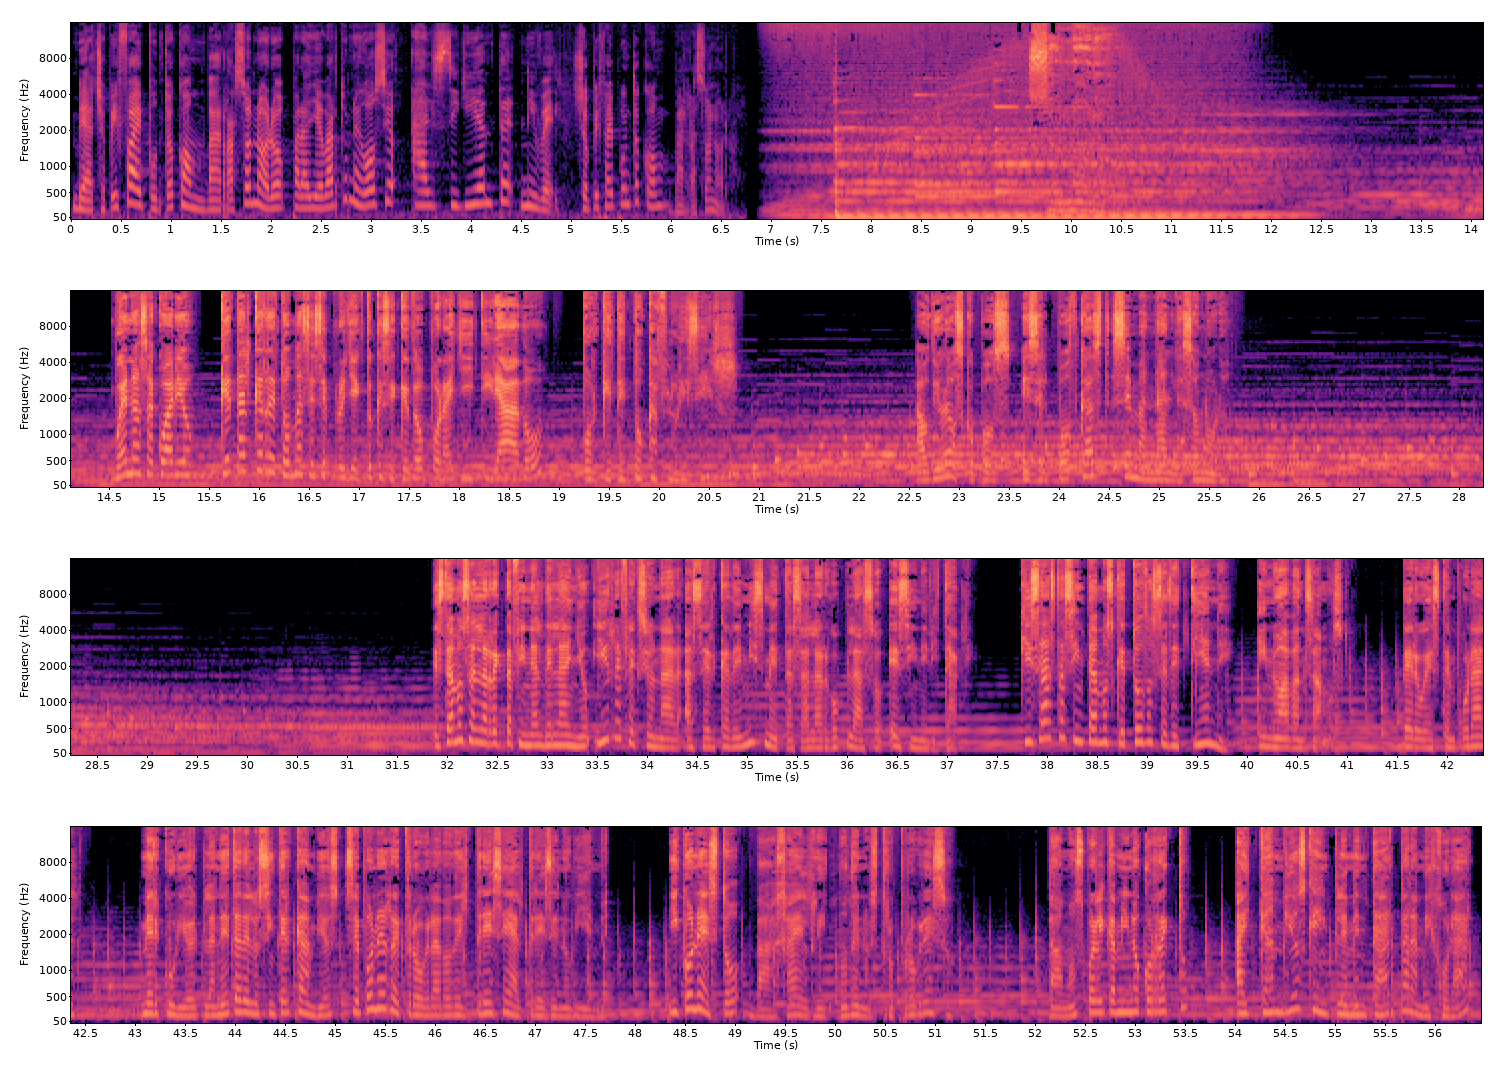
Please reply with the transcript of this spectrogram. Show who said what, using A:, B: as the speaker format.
A: Ve a shopify.com barra sonoro para llevar tu negocio al siguiente nivel.
B: Shopify.com barra sonoro.
C: Sonoro.
D: Buenas, Acuario. ¿Qué tal que retomas ese proyecto que se quedó por allí tirado porque te toca florecer?
C: Audioróscopos es el podcast semanal de Sonoro.
D: Estamos en la recta final del año y reflexionar acerca de mis metas a largo plazo es inevitable. Quizás hasta sintamos que todo se detiene y no avanzamos, pero es temporal. Mercurio, el planeta de los intercambios, se pone retrógrado del 13 al 3 de noviembre. Y con esto baja el ritmo de nuestro progreso. ¿Vamos por el camino correcto? ¿Hay cambios que implementar para mejorar?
